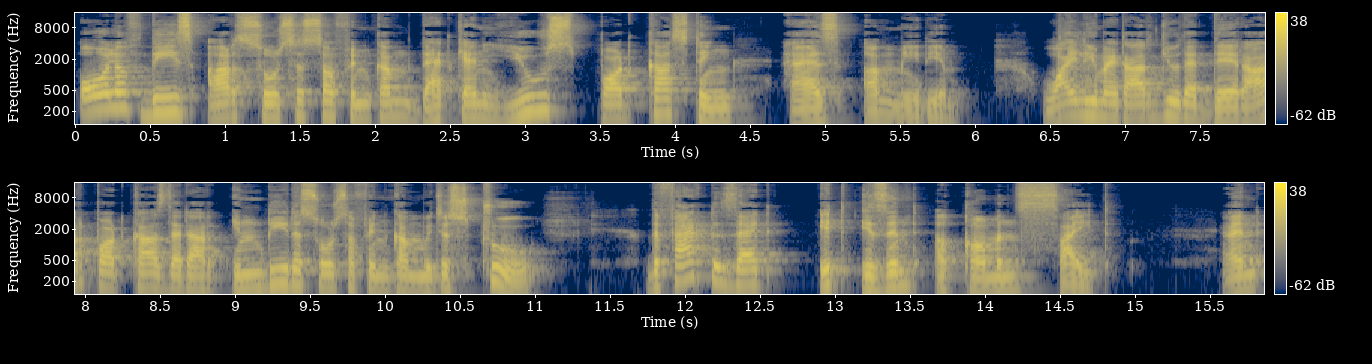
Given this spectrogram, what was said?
All of these are sources of income that can use podcasting as a medium. While you might argue that there are podcasts that are indeed a source of income, which is true, the fact is that it isn't a common sight. And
